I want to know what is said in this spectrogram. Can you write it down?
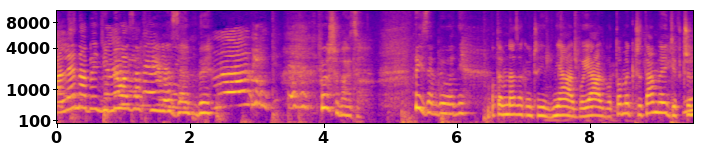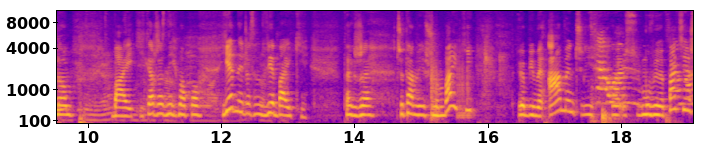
a Lena będzie myła za chwilę zęby. Proszę bardzo. Myj zęby ładnie. Potem na zakończenie dnia albo ja, albo Tomek czytamy dziewczynom bajki. Każda z nich ma po jednej, czasem dwie bajki. Także czytamy dziewczynom bajki, robimy amen, czyli mówimy pacierz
